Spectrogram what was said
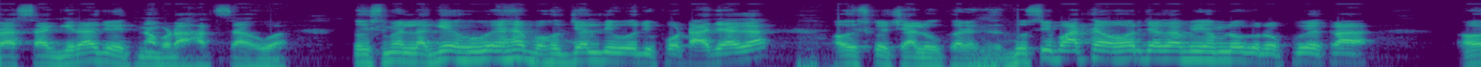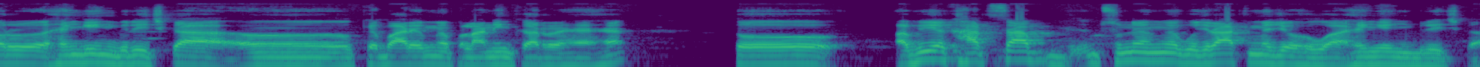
रास्ता गिरा जो इतना बड़ा हादसा हुआ। तो इसमें लगे हुए हैं बहुत जल्दी वो रिपोर्ट आ जाएगा और इसको चालू करेंगे। दूसरी बात है और जगह भी हम लोग रोपवे का और हैंगिंग ब्रिज का के बारे में प्लानिंग कर रहे हैं। तो अभी एक हादसा सुने होंगे गुजरात में जो हुआ हैंगिंग ब्रिज का।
